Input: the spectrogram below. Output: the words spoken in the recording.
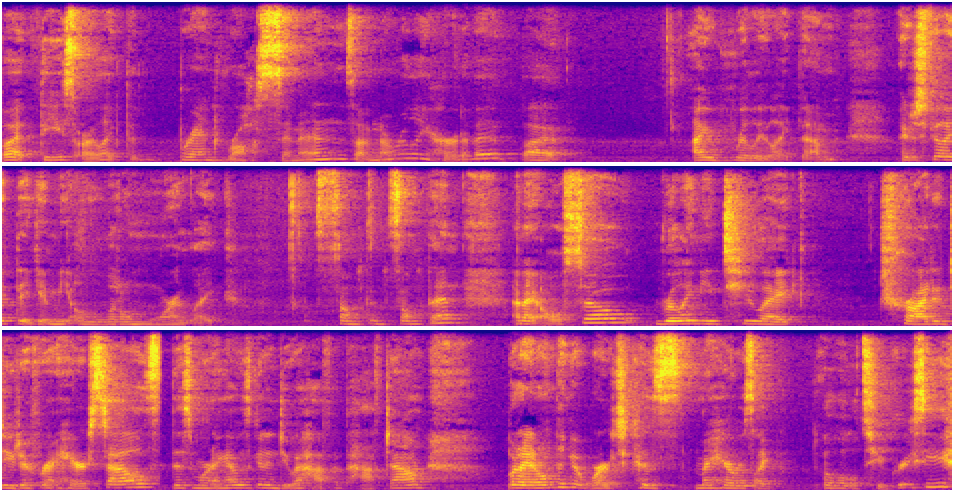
but these are like the brand Ross-Simons. I've not really heard of it, but I really like them. I just feel like they give me a little more like something something. And I also really need to like try to do different hairstyles. This morning I was gonna do a half up half down, but I don't think it worked because my hair was like a little too greasy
